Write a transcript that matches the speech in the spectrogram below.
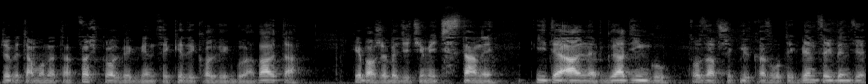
żeby ta moneta cośkolwiek więcej kiedykolwiek była warta. Chyba, że będziecie mieć stany idealne w gradingu, to zawsze kilka złotych więcej będzie,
